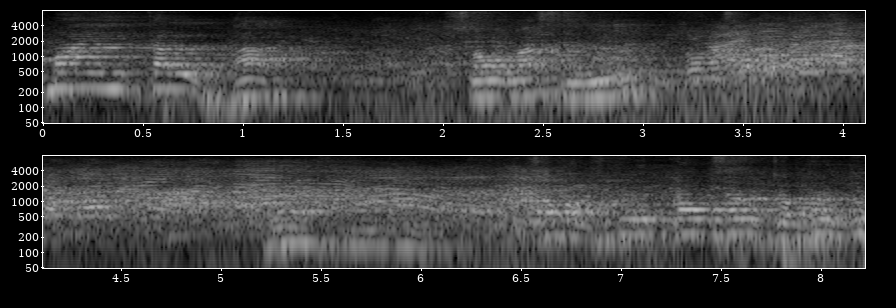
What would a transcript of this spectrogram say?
Michael H. So mas ini Dr. itu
